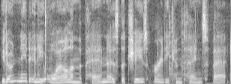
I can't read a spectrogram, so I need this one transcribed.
You don't need any oil in the pan as the cheese already contains fat.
